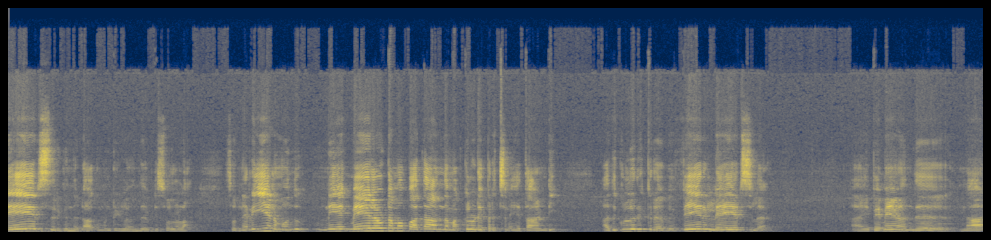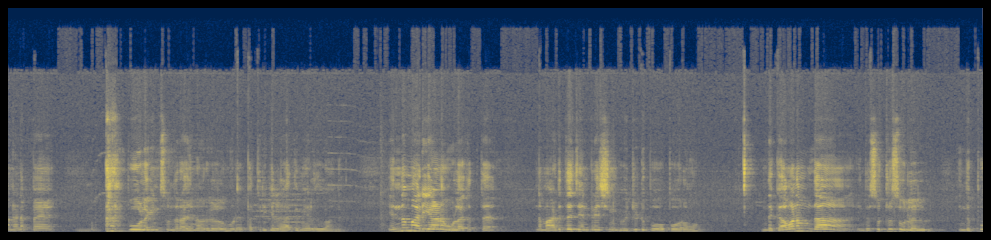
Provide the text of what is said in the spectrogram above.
லேயர்ஸ் இருக்குது இந்த டாக்குமெண்ட்ரியில் வந்து அப்படி சொல்லலாம். ஸோ நிறைய நம்ம வந்து மே மேலோட்டமாக பார்த்தா அந்த மக்களுடைய பிரச்சனையை தாண்டி அதுக்குள்ளே இருக்கிற வெவ்வேறு லேயர்ஸில் எப்பயுமே வந்து நான் நினப்பேன் பூவுலகின் சுந்தரராஜன் அவர்கள் பத்திரிகைகள் எல்லாத்தையுமே எழுதுவாங்க. எந்த மாதிரியான உலகத்தை நம்ம அடுத்த ஜென்ரேஷனுக்கு விட்டுட்டு போக போகிறோம் இந்த கவனம் தான் இந்த சுற்றுச்சூழல் இந்த பூ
